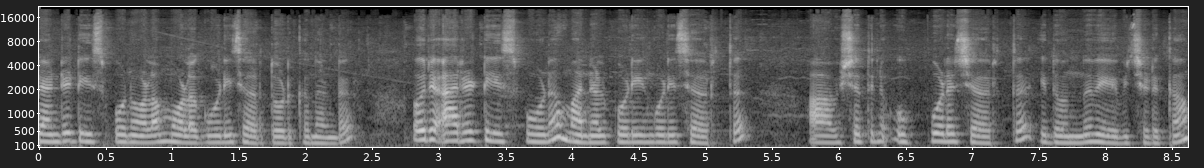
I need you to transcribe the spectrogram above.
രണ്ട് ടീസ്പൂണോളം മുളക് പൊടി ചേർത്ത് കൊടുക്കുന്നുണ്ട്. ഒരു അര ടീസ്പൂണ് മഞ്ഞൾപ്പൊടിയും കൂടി ചേർത്ത് ആവശ്യത്തിന് ഉപ്പൂടെ ചേർത്ത് ഇതൊന്ന് വേവിച്ചെടുക്കാം.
